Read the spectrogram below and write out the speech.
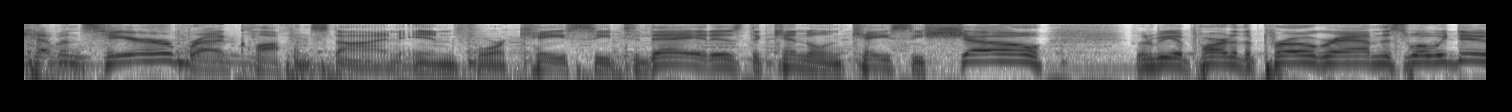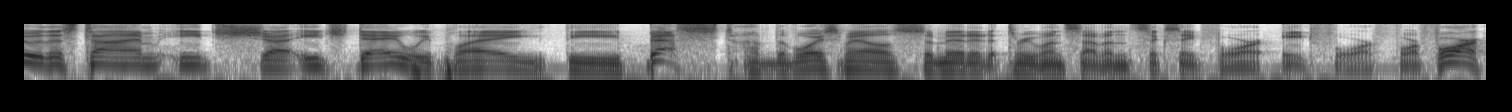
Kevin's here. Brad Klopfenstein in for Casey today. It is the Kendall and Casey show. Going to be a part of the program. This is what we do. This time, each uh, each day, we play the best of the voicemails submitted at 317 684 8444.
